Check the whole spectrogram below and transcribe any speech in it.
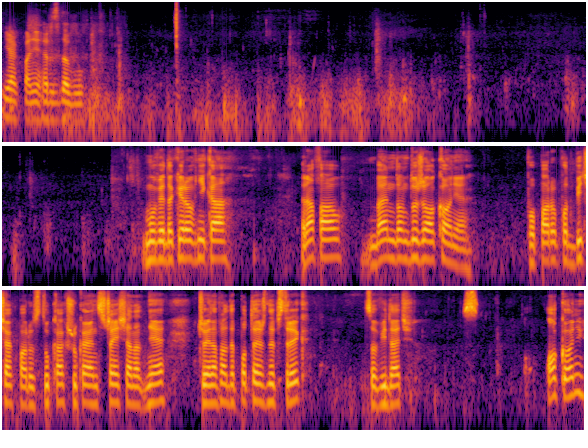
Jak panie Herzdogu? Mówię do kierownika, Rafał, będą duże okonie. Po paru podbiciach, paru stukach, szukając szczęścia na dnie, czuję naprawdę potężny pstryk, co widać. Okoń,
